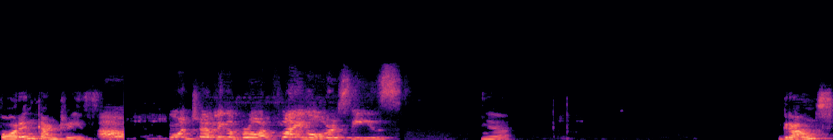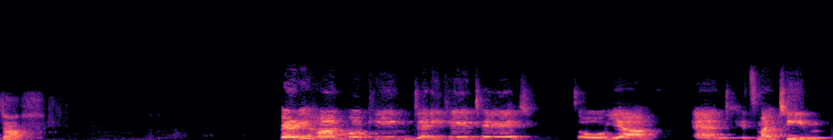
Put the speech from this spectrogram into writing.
Foreign countries. Ah, one traveling abroad, flying overseas. Yeah. Ground staff. Very hardworking, dedicated. So yeah, and it's my team.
